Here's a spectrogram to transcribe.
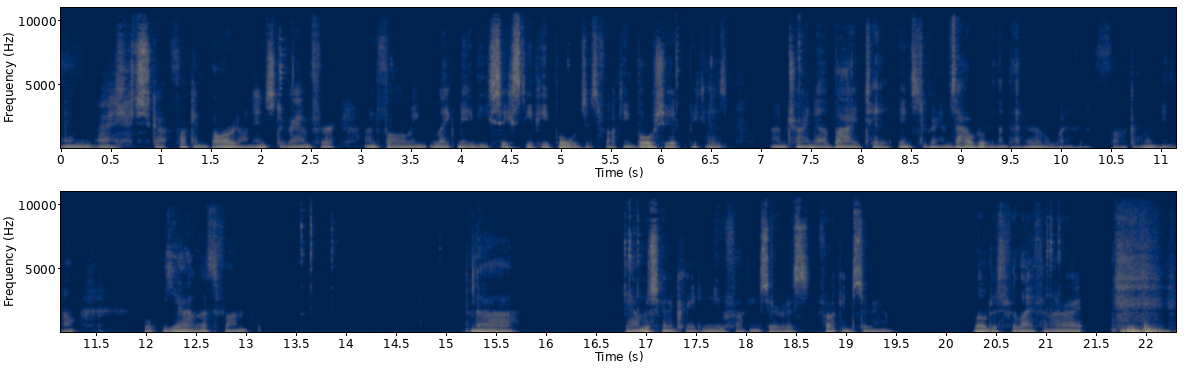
and I just got fucking barred on Instagram for unfollowing like maybe 60 people, which is fucking bullshit because I'm trying to abide to Instagram's algorithm better or whatever the fuck. I don't even know. But yeah, that's fun. Yeah, I'm just gonna create a new fucking service. Fuck Instagram. Lotus for life, am I right?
